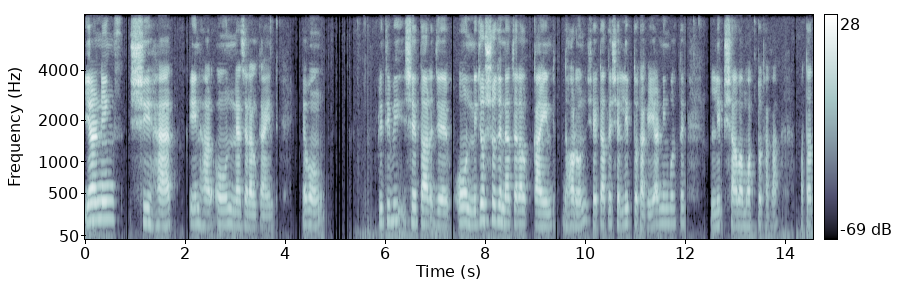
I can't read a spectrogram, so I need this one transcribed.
Yearnings she hath in her own natural kind এবং পৃথিবী সে তার যে ও নিজস্ব যে ন্যাচারাল কাইন্ড ধরন, সেটাতে সে লিপ্ত থাকে। ইয়ার্নিং বলতে লিপসা বা মত্ত থাকা। অর্থাৎ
